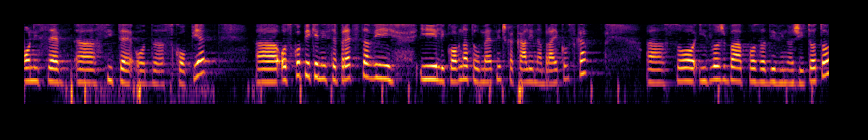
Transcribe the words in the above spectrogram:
Они се а, сите од Скопје. А, од Скопје ќе ни се представи и ликовната уметничка Калина Брајковска а, со изложба позади виножитото.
